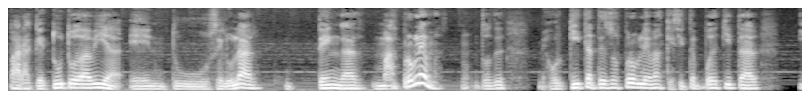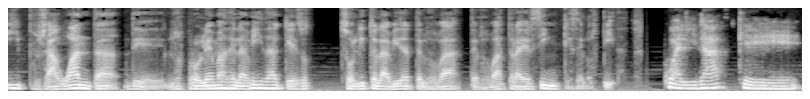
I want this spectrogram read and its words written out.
Para que tú todavía en tu celular tengas más problemas. Entonces, mejor quítate esos problemas que sí te puedes quitar y pues aguanta de los problemas de la vida, que eso solito la vida te los va, te los va a traer sin que se los pidas. Cualidad que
